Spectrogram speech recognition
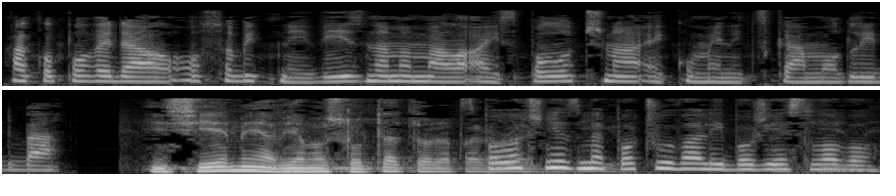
Ako povedal, osobitný význam mala aj spoločná ekumenická modlitba. Spoločne sme počúvali Božie slovo.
